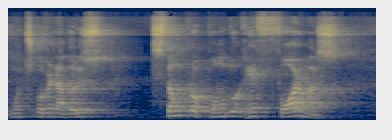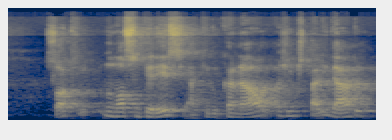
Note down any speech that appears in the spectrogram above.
muitos governadores estão propondo reformas, só que no nosso interesse aqui do canal, a gente está ligado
